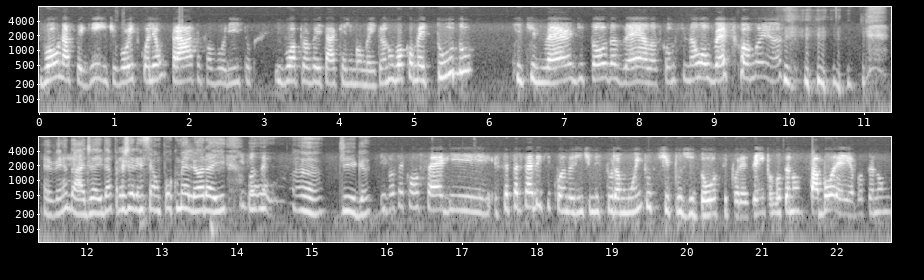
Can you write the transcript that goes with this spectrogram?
Vou na seguinte, vou escolher um prato favorito e vou aproveitar aquele momento. Eu não vou comer tudo que tiver de todas elas, como se não houvesse o amanhã. é verdade, aí dá para gerenciar um pouco melhor aí. Você... O... Ah. Diga. E você consegue. Você percebe que quando a gente mistura muitos tipos de doce, por exemplo, você não saboreia, você não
